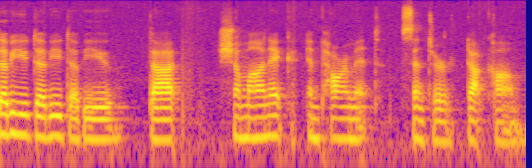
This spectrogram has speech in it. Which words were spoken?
www.shamanicempowermentcenter.com.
